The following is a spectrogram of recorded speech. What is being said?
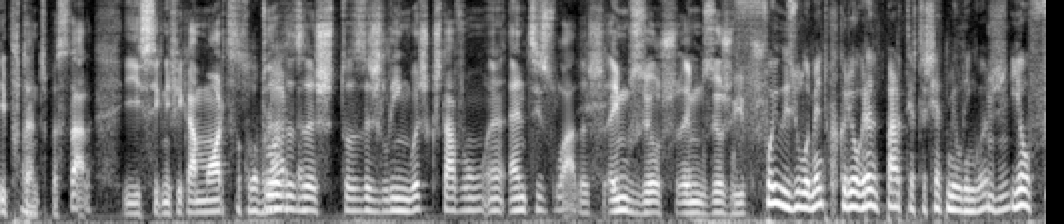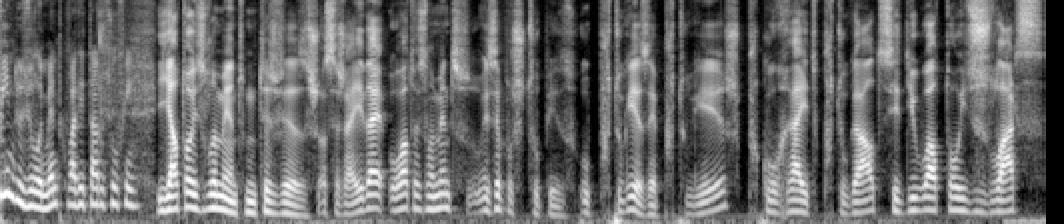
E, portanto, ah. para se dar. E isso significa a morte de todas as, todas as línguas que estavam uh, antes isoladas, em museus, em museus vivos. Foi o isolamento que criou grande parte destas 7 mil línguas uhum. e é o fim do isolamento que vai ditar o seu fim. E auto-isolamento, muitas vezes, ou seja, a ideia, o auto-isolamento, exemplo estúpido, o português é português porque o rei de Portugal decidiu auto-isolar-se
